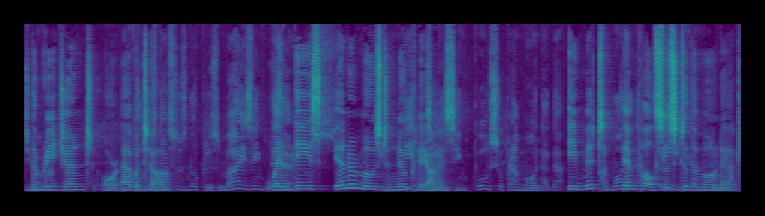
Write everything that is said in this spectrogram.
the regent or avatar, nossos núcleos mais when these innermost nuclei esse impulso para a mônada, emit impulses to the monad,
